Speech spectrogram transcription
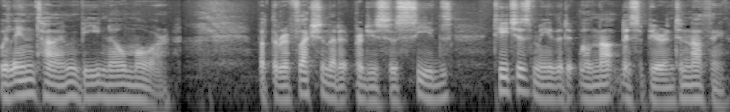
will in time be no more. But the reflection that it produces seeds teaches me that it will not disappear into nothing.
